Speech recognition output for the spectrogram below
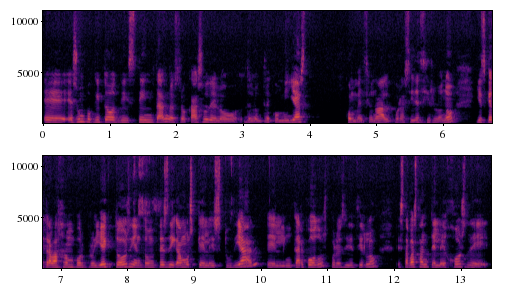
eh, es un poquito distinta en nuestro caso de lo, de lo, entre comillas, convencional, por así decirlo, ¿no? Y es que trabajan por proyectos y entonces digamos que el estudiar, el hincar codos, por así decirlo, está bastante lejos de,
